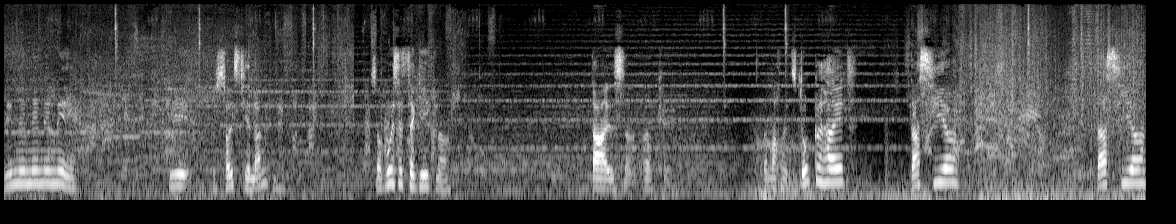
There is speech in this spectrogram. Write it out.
Nee, nee, nee, nee, nee. Geh. Du sollst hier landen. So, wo ist jetzt der Gegner? Da ist er. Okay. Dann machen wir jetzt Dunkelheit. Das hier. Das hier.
